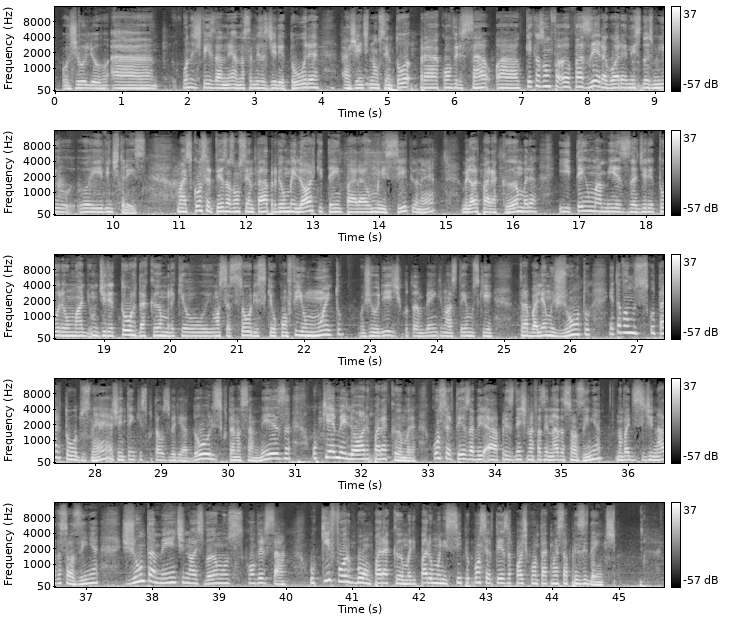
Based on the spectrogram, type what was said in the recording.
Ô Júlio, a, quando a gente fez a, né, a, nossa mesa diretora, a gente não sentou para conversar a, o que, que nós vamos fa fazer agora nesse 2023. Mas com certeza nós vamos sentar para ver o melhor que tem para o município, né? Melhor para a Câmara. E tem uma mesa diretora, uma, um diretor da Câmara que eu, e um assessores que eu confio muito o jurídico também, que nós temos que trabalhamos junto. Então vamos escutar todos, né? A gente tem que escutar os vereadores, escutar nossa mesa, o que é melhor para a Câmara. Com certeza a, a presidente não vai fazer nada sozinha, não vai decidir nada sozinha. Juntamente nós vamos conversar. O que for bom para a Câmara e para o município, com certeza pode contar com essa presidente.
